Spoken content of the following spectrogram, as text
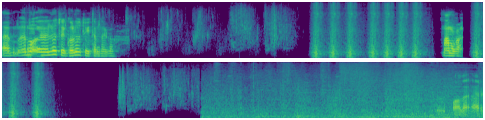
E, lutuj go, lutuj tamtego. Mam go. Ale R.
